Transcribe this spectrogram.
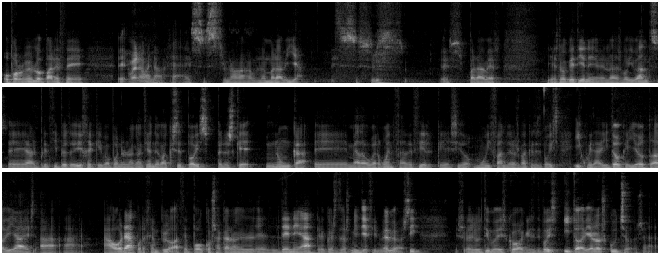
o por lo menos lo parece. eh, bueno, bueno, o sea, es, es una, una maravilla. Es para ver. Es lo que tienen las boy bands. Eh, al principio te dije que iba a poner una canción de Backstreet Boys, pero es que nunca eh, me ha dado vergüenza decir que he sido muy fan de los Backstreet Boys. Y cuidadito que yo todavía, es- ahora, por ejemplo, hace poco sacaron el, el DNA, creo que es de 2019 o así. Es el último disco de Backstreet Boys y todavía lo escucho. O sea,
